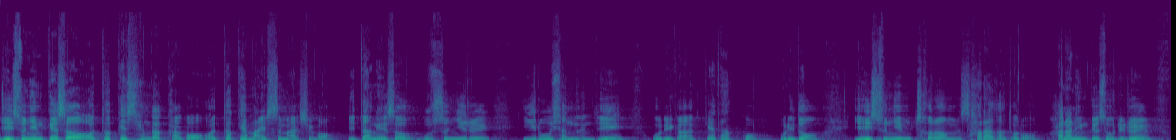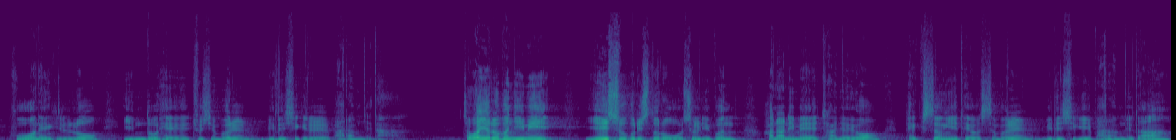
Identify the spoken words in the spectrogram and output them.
예수님께서 어떻게 생각하고 어떻게 말씀하시고 이 땅에서 무슨 일을 이루셨는지 우리가 깨닫고 우리도 예수님처럼 살아가도록 하나님께서 우리를 구원의 길로 인도해 주심을 믿으시기를 바랍니다. 저와 여러분 이미 예수 그리스도로 옷을 입은 하나님의 자녀요 백성이 되었음을 믿으시기 바랍니다.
